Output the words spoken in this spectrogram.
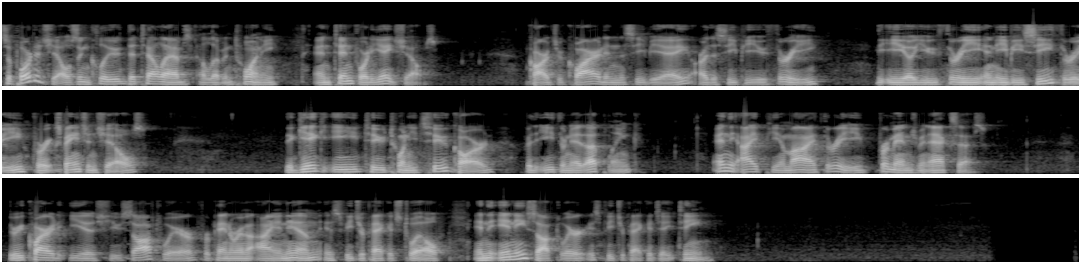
Supported shelves include the Tellabs 1120 and 1048 shelves. Cards required in the CBA are the CPU3, the EOU3 and EBC3 for expansion shells, the GIG E222 card for the Ethernet uplink, and the IPMI3 for management access. The required ESU software for Panorama INM is Feature Package 12, and the NE software is Feature Package 18.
